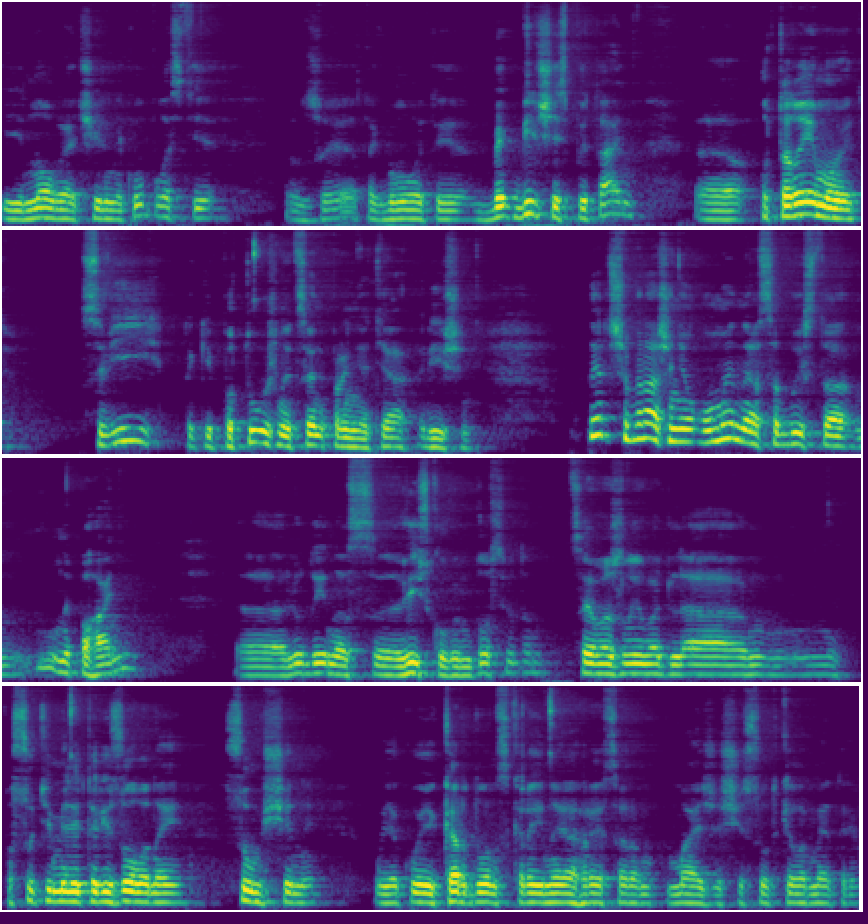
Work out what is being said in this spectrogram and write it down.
і новий очільник області вже, так би мовити, більшість питань е, отримують свій такий потужний центр прийняття рішень. Перше враження у мене особисто ну, непогані. Е, Людина з військовим досвідом. Це важливо для, по суті, мілітаризованої Сумщини, у якої кордон з країною-агресором майже 600 кілометрів.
